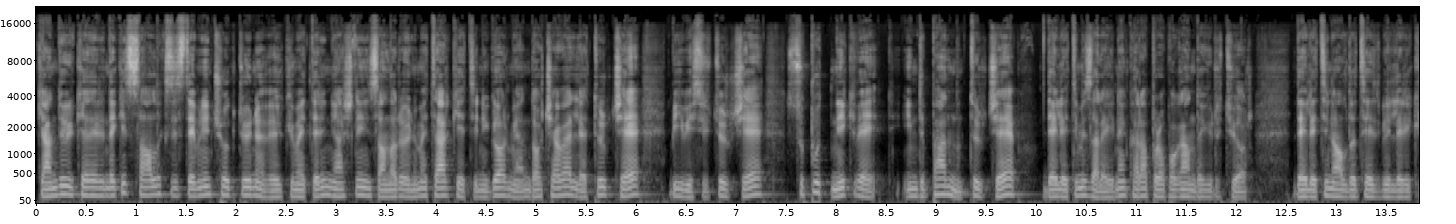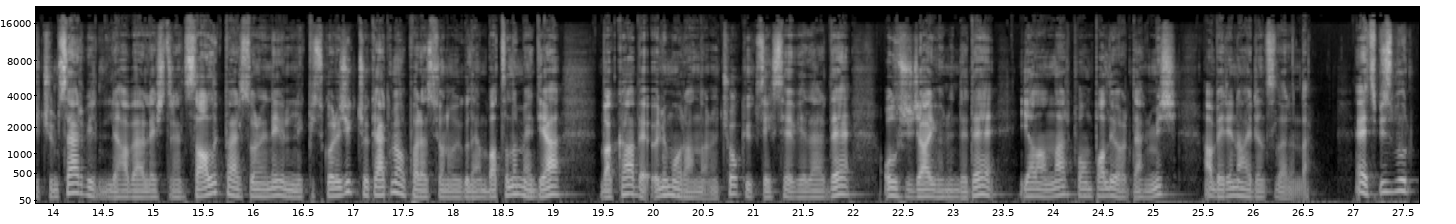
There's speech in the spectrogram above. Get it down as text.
Kendi ülkelerindeki sağlık sisteminin çöktüğünü ve hükümetlerin yaşlı insanları ölüme terk ettiğini görmeyen Welle Türkçe, BBC Türkçe, Sputnik ve Independent Türkçe devletimiz aleyhine kara propaganda yürütüyor. Devletin aldığı tedbirleri küçümser bir haberleştiren sağlık personeline yönelik psikolojik çökertme operasyonu uygulayan batılı medya vaka ve ölüm oranlarının çok yüksek seviyelerde oluşacağı yönünde de yalanlar pompalıyor denmiş haberin ayrıntılarında. Evet biz bu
